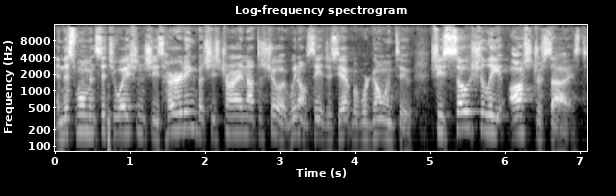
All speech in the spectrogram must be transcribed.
In this woman's situation, she's hurting, but she's trying not to show it. We don't see it just yet, but we're going to. She's socially ostracized,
